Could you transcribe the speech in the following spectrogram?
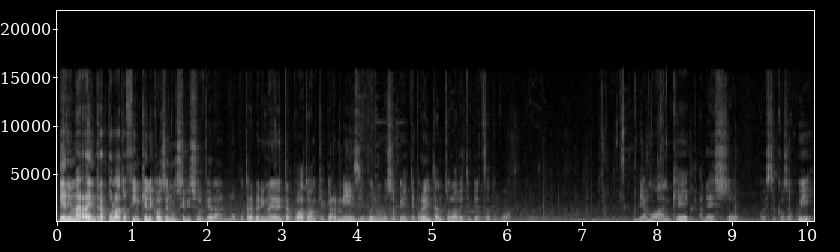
E rimarrà intrappolato finché le cose non si risolveranno. Potrebbe rimanere intrappolato anche per mesi, voi non lo sapete, però intanto l'avete piazzato qua. Abbiamo anche adesso questa cosa qui.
